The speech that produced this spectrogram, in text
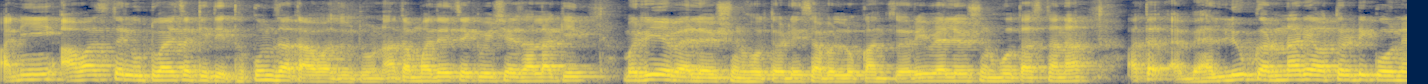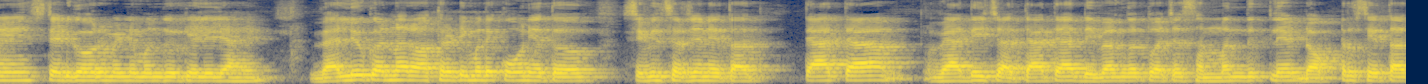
आणि आवाज तरी उठवायचा किती? थकून जात आवाज उठून. आता मध्येच एक विषय झाला की मग रिएव्हॅल्युएशन होतं डिसेबल लोकांचं. रिव्हॅल्युएशन होत असताना आता व्हॅल्यू करणारी ऑथॉरिटी कोण आहे? स्टेट गव्हर्नमेंटने मंजूर केलेली आहे. व्हॅल्यू करणाऱ्या ऑथॉरिटीमध्ये कोण येतं? सिव्हिल सर्जन येतात. त्या त्या व्याधीच्या त्या त्या दिव्यांगत्वाच्या संबंधितले डॉक्टर्स येतात.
